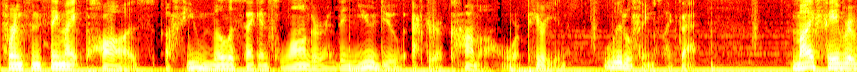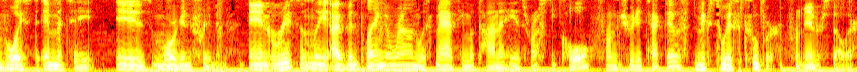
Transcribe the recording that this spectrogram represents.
For instance, they might pause a few milliseconds longer than you do after a comma or a period. Little things like that. My favorite voice to imitate is Morgan Freeman, and recently I've been playing around with Matthew McConaughey's Rusty Cohle from True Detective mixed with Cooper from Interstellar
